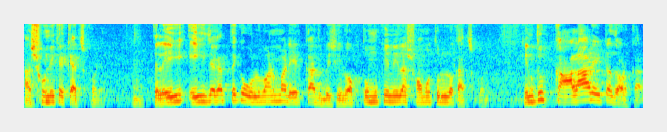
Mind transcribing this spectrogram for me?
আর শনিকে ক্যাচ করে। তাহলে এই এই জায়গার থেকে উলবার্মার এর কাজ বেশি। রক্তমুখী নীলা সমতুল্য কাজ করে। কিন্তু কালার এটা দরকার।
